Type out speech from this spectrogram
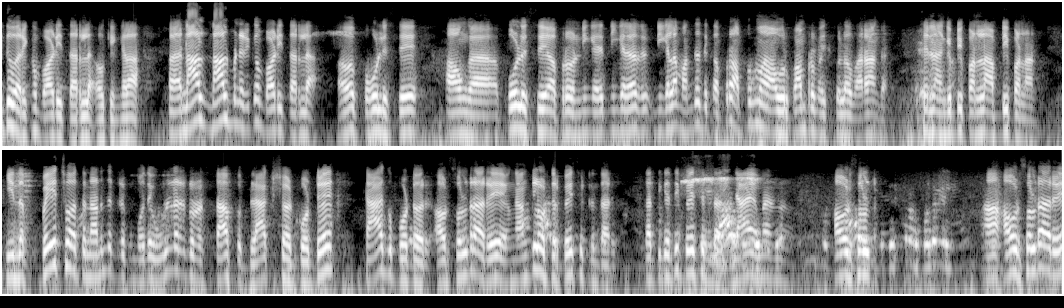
இது வரைக்கும் பாடி தரல. ஓகேங்களா நாலு நாலு மணி வரைக்கும் பாடி தரல. போலீஸு அவங்க போலீஸு அப்புறம் நீங்க நீங்க நீங்க எல்லாம் வந்ததுக்கு அப்புறம் அப்புறமா ஒரு காம்ப்ரமைஸ்க்குள்ள வராங்க. சரி நாங்க இப்படி பண்ணலாம் அப்படி பண்ணலாம் இந்த பேச்சுவார்த்தை நடந்துட்டு இருக்கும்போதே உள்ள இருக்கிற ஸ்டாஃப் பிளாக் ஷர்ட் போட்டு டேக் போட்டவர். அவர் சொல்றாரு எங்க அங்கிள் ஒருத்தர் பேசிட்டு இருந்தாரு. கத்தி கத்தி பேசிட்டு இருந்தாரு. நியாயமா அவர் சொல் அவர் சொல்றாரு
